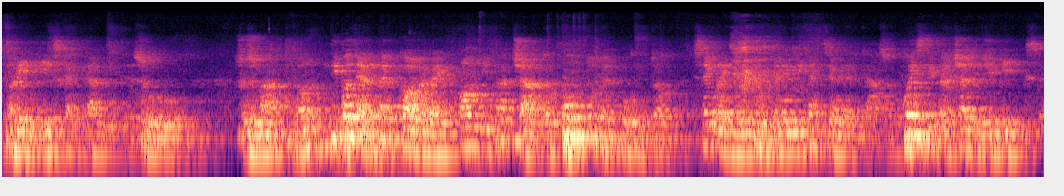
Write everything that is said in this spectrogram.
free scaricabili su, su smartphone di poter percorrere ogni tracciato punto per punto seguendo tutte le indicazioni del caso. Questi tracciati GPX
